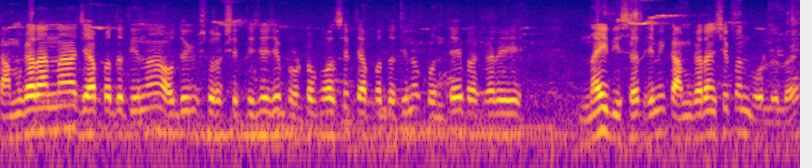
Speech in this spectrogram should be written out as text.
कामगारांना ज्या पद्धतीनं औद्योगिक सुरक्षिततेचे जे प्रोटोकॉल्स आहेत त्या पद्धतीनं कोणत्याही प्रकारे नाही दिसत हे मी कामगारांशी पण बोललेलो आहे.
